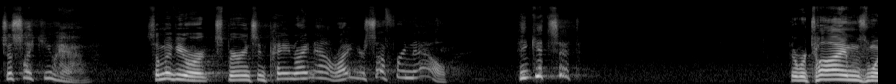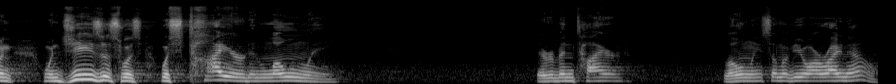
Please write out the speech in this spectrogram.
just like you have. Some of you are experiencing pain right now, right? You're suffering now. He gets it. There were times when, when Jesus was, was tired and lonely. Ever been tired, lonely? Some of you are right now.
